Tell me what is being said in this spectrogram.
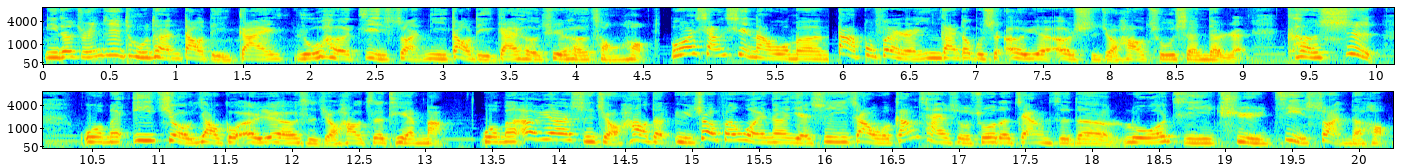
你的主印记图腾到底该如何计算？你到底该何去何从？吼，不过相信呢、我们大部分人应该都不是二月二十九号出生的人，可是我们依旧要过二月二十九号这天嘛。我们二月二十九号的宇宙氛围呢，也是依照我刚才所说的这样子的逻辑去计算的吼。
